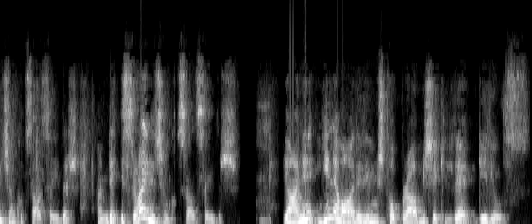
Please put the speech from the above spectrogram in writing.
için kutsal sayıdır hem de İsrail için kutsal sayıdır. Yani yine vaat edilmiş toprağa bir şekilde geliyoruz.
